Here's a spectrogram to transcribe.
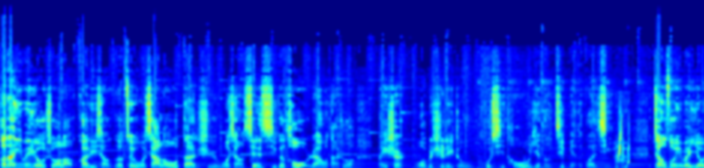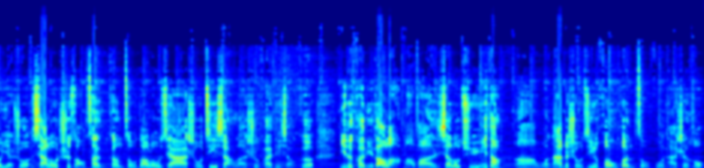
河南一位又说了，快递小哥催我下楼，但是我想先洗个头，然后他说没事儿，我们是那种不洗头也能见面的关系。江苏一位友也说，下楼吃早餐，刚走到楼下，手机响了，是快递小哥，你的快递到了，麻烦下楼取一趟啊！我拿着手机缓缓走过他身后。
